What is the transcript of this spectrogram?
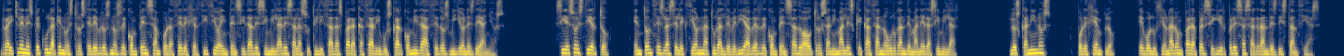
Reichlen especula que nuestros cerebros nos recompensan por hacer ejercicio a intensidades similares a las utilizadas para cazar y buscar comida hace dos millones de años. Si eso es cierto, entonces la selección natural debería haber recompensado a otros animales que cazan o hurgan de manera similar. Los caninos, por ejemplo, evolucionaron para perseguir presas a grandes distancias.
